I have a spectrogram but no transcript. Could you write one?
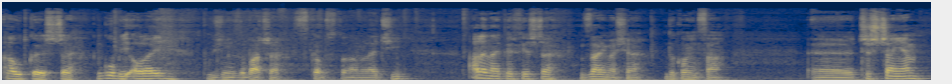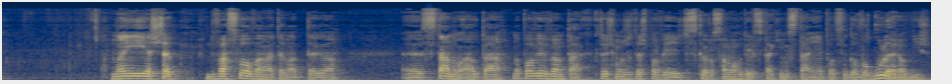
Autko jeszcze gubi olej, później zobaczę skąd to nam leci. Ale najpierw jeszcze zajmę się do końca e, czyszczeniem. No i jeszcze dwa słowa na temat tego e, stanu auta. No powiem Wam tak, ktoś może też powiedzieć, skoro samochód jest w takim stanie, po co go w ogóle robisz?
